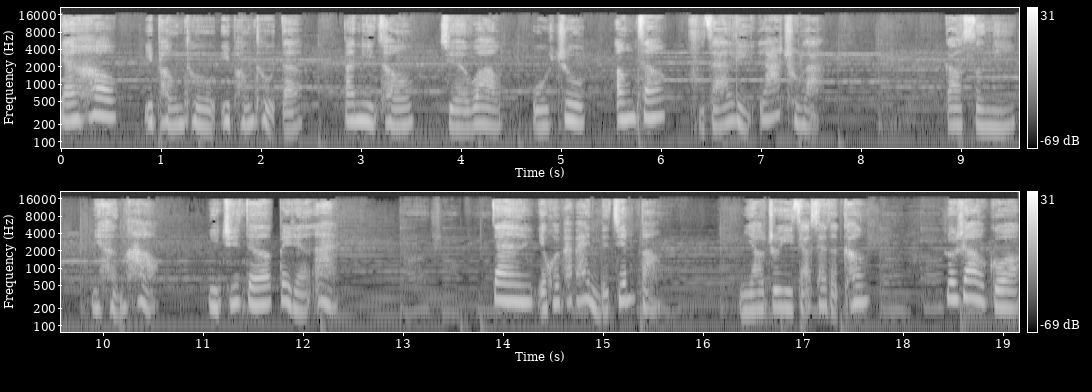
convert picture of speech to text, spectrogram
然后一捧土一捧土的把你从绝望、无助、肮脏、复杂里拉出来，告诉你你很好，你值得被人爱，但也会拍拍你的肩膀，你要注意脚下的坑，若绕过。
